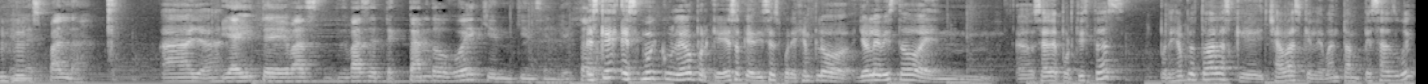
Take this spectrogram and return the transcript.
en la espalda. Ah, ya. Y ahí te vas, vas detectando, güey, quién, quién se inyecta. Es que es muy culero porque eso que dices, por ejemplo, yo lo he visto en, eh, o sea, deportistas, por ejemplo, todas las que chavas que levantan pesas, güey.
